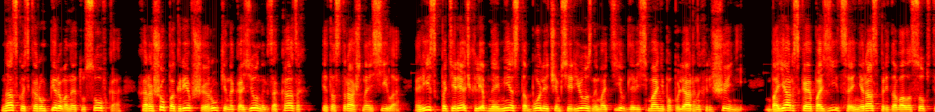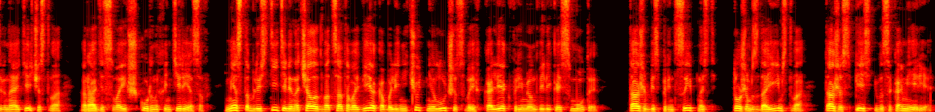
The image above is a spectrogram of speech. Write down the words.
насквозь коррумпированная тусовка, хорошо погревшая руки на казенных заказах – это страшная сила. Риск потерять хлебное место – более чем серьезный мотив для весьма непопулярных решений. Боярская оппозиция не раз предавала собственное отечество ради своих шкурных интересов. Место блюстителей начала 20 века были ничуть не лучше своих коллег времен Великой Смуты. Та же беспринципность, то же мздоимство, та же спесь и высокомерие.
